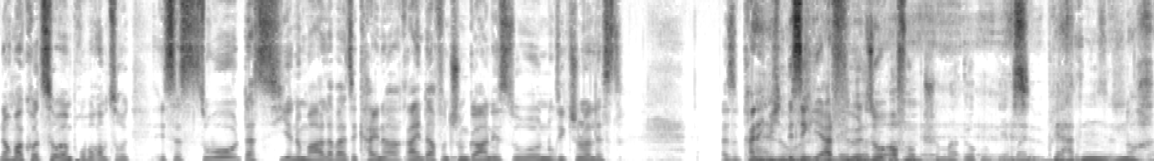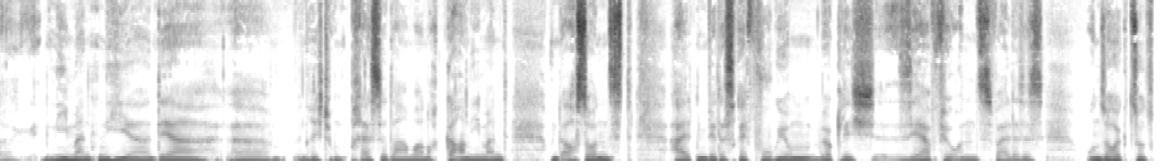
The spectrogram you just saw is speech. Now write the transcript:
Nochmal kurz zu eurem Proberaum zurück. Ist es so, dass hier normalerweise keiner rein darf und schon gar nicht so ein Musikjournalist? Also kann ich mich Also, ein bisschen ich geehrt fühlen, so dem, schon mal Es, wir hatten noch niemanden hier, der äh, in Richtung Presse da war, noch gar niemand. Und auch sonst halten wir das Refugium wirklich sehr für uns, weil das ist unser Rückzugs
